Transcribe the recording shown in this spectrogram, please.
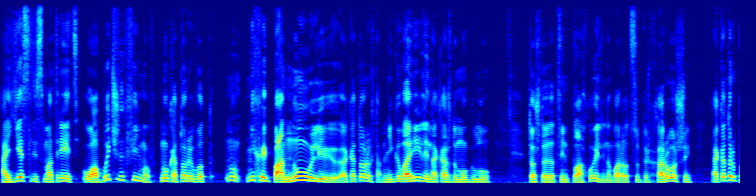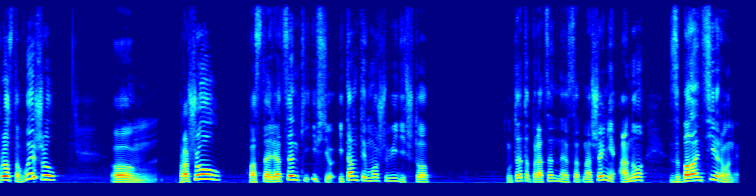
А если смотреть у обычных фильмов, ну, которые вот, ну, не хайпанули, о которых там не говорили на каждом углу, то, что этот фильм плохой или, наоборот, супер хороший, а который просто вышел, эм, прошел, поставили оценки и все. И там ты можешь увидеть, что вот это процентное соотношение, оно сбалансированное.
